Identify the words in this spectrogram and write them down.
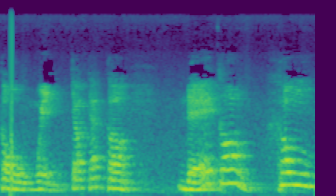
cầu nguyện cho các con để con không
